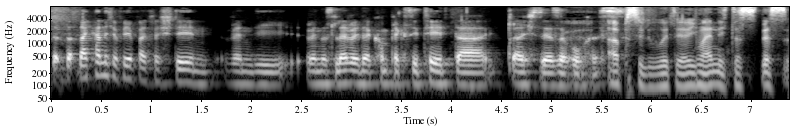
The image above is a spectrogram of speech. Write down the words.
da, da, kann ich auf jeden Fall verstehen, wenn die, wenn das Level der Komplexität da gleich sehr, sehr hoch ist. Absolut, ja. Ich meine, ich, das, das,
